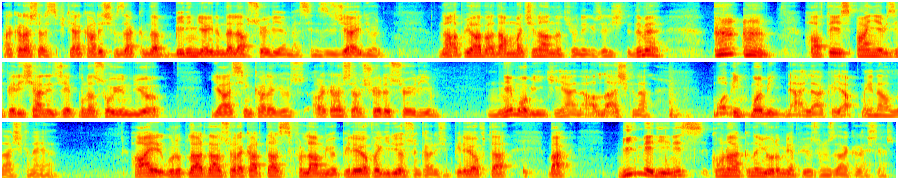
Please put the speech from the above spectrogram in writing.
Arkadaşlar spiker kardeşimiz hakkında benim yayınımda laf söyleyemezsiniz rica ediyorum. Ne yapıyor abi adam maçını anlatıyor ne güzel işte değil mi? Haftaya İspanya bizi perişan edecek buna soyun diyor. Yasin Karagöz. Arkadaşlar şöyle söyleyeyim. Ne mobbingi yani Allah aşkına. Mobbing mobbing ne alaka yapmayın Allah aşkına ya. Hayır gruplardan sonra kartlar sıfırlanmıyor. Playoff'a gidiyorsun kardeşim. Playoff'ta bak bilmediğiniz konu hakkında yorum yapıyorsunuz arkadaşlar.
